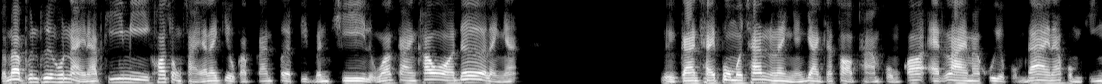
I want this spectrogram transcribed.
สำหรับเพื่อนๆคนไหนนะครับ ที่มีข้อสงสัยอะไรเกี่ยวกับการเปิดปิดบัญชี หรือว่าการเข้าออเดอร์อะไรเงี้ยหรือการใช้โปรโมชั่นอะไรอย่างเงี้ยอยากจะสอบถามผมก็แอดไลน์มาคุยกับผมได้นะ ผมทิ้ง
